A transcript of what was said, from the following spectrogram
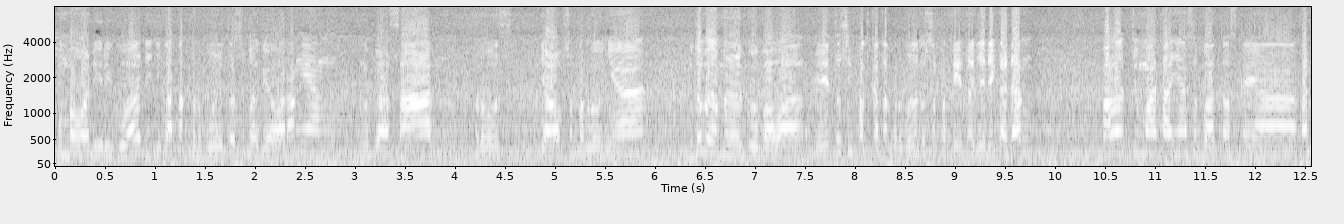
membawa diri gue di Jikatak Berbulu itu sebagai orang yang ngegasan terus jawab seperlunya itu benar-benar gue bawa ya itu sifat katak berbulu itu seperti itu jadi kadang kalau cuma tanya sebatas kayak kan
